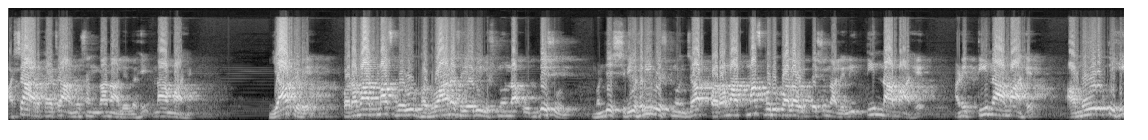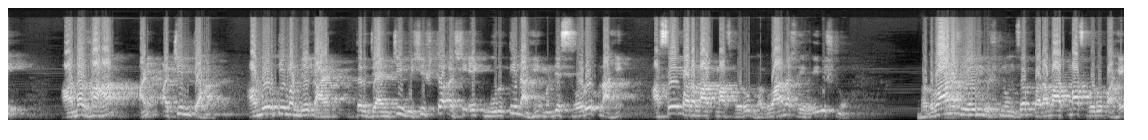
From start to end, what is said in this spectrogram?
अशा अर्थाच्या अनुषंगानं आलेलं हे नाम आहे. यापुढे परमात्मा स्वरूप भगवान श्रीहरी विष्णूंना उद्देशून म्हणजे श्रीहरी विष्णूंच्या परमात्मा स्वरूपाला उद्देशून आलेली तीन नामं आहेत. आणि ती नामं आहेत अमूर्ती अनघा आणि अचिंत्य. अमूर्ती म्हणजे काय? तर ज्यांची विशिष्ट अशी एक मूर्ती नाही म्हणजे स्वरूप नाही असे परमात्मा स्वरूप भगवान श्रीहरी विष्णू. भगवान श्रीहरी विष्णूंचं परमात्मा स्वरूप आहे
